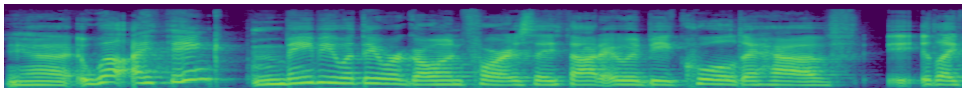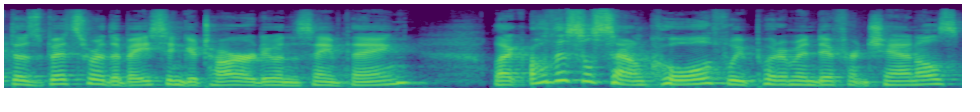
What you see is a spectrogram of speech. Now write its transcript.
Yeah. Well, I think maybe what they were going for is they thought it would be cool to have like those bits where the bass and guitar are doing the same thing. Like, oh, this will sound cool if we put them in different channels.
